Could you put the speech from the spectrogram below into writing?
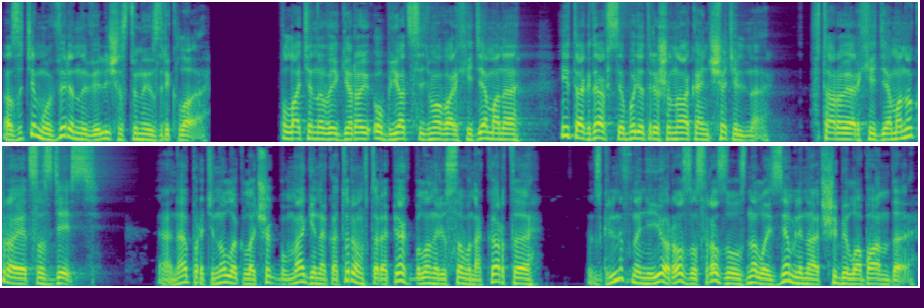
а затем уверенно величественно изрекла. «Платиновый герой убьет седьмого архидемона, и тогда все будет решено окончательно. Второй архидемон укроется здесь». Она протянула клочок бумаги, на котором в торопях была нарисована карта. Взглянув на нее, Роза сразу узнала землина от Шибилабанда.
